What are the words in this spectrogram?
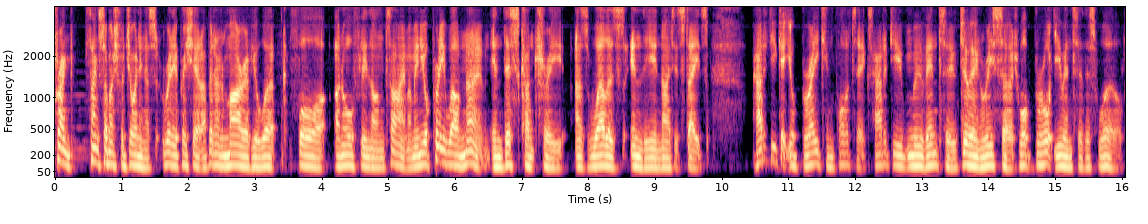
Frank, thanks so much for joining us. Really appreciate it. I've been an admirer of your work for an awfully long time. I mean, you're pretty well known in this country as well as in the United States. How did you get your break in politics? How did you move into doing research? What brought you into this world?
